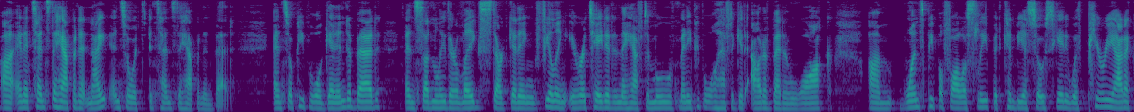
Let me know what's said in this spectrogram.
Okay. Uh, and it tends to happen at night, and so it, it tends to happen in bed. And so people will get into bed, and suddenly their legs start getting feeling irritated, and they have to move. Many people will have to get out of bed and walk. Um, once people fall asleep, it can be associated with periodic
